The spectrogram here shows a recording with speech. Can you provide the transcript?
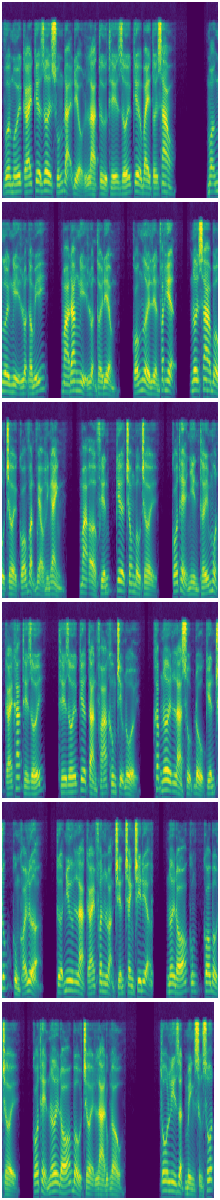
Vừa mới cái kia rơi xuống đại điểu là từ thế giới kia bay tới sao? Mọi người nghị luận ở Mỹ, mà đang nghị luận thời điểm, có người liền phát hiện, nơi xa bầu trời có vặn vẹo hình ảnh, mà ở phiến kia trong bầu trời, có thể nhìn thấy một cái khác thế giới, thế giới kia tàn phá không chịu nổi, khắp nơi là sụp đổ kiến trúc cùng khói lửa, tựa như là cái phân loạn chiến tranh chi địa, nơi đó cũng có bầu trời, có thể nơi đó bầu trời là đục ngầu. Tô Ly giật mình sửng sốt.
